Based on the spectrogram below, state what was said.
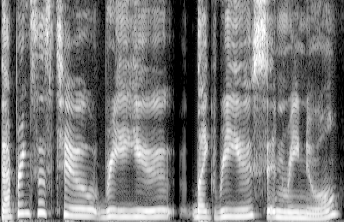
That brings us to reuse, like reuse and renewal.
